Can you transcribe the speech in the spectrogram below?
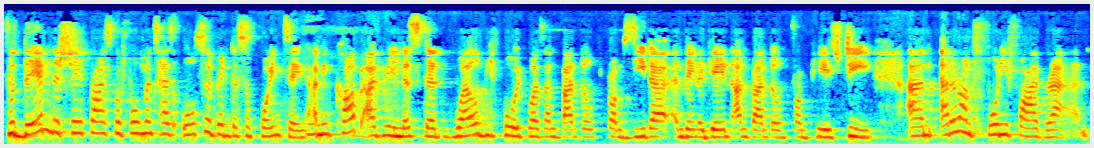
For them, the share price performance has also been disappointing. I mean, Kaap Agri listed well before it was unbundled from Zeder and then again unbundled from PSG um, at around 45 Rand.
